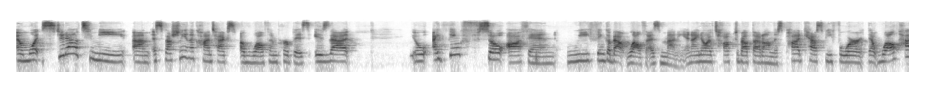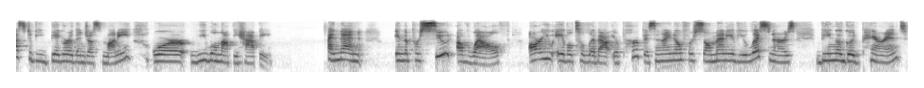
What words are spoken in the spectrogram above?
and what stood out to me, um, especially in the context of wealth and purpose, is that you know i think so often we think about wealth as money. And i know i've talked about that on this podcast before that wealth has to be bigger than just money or we will not be happy. And then in the pursuit of wealth are you able to live out your purpose? And i know for so many of you listeners being a good parent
